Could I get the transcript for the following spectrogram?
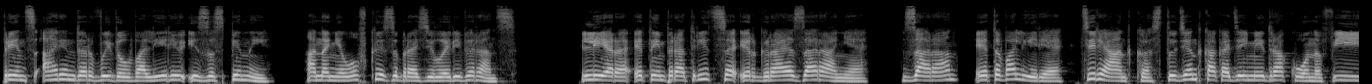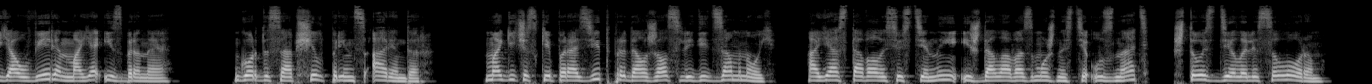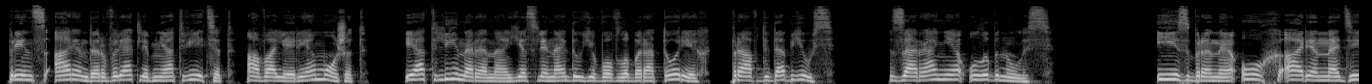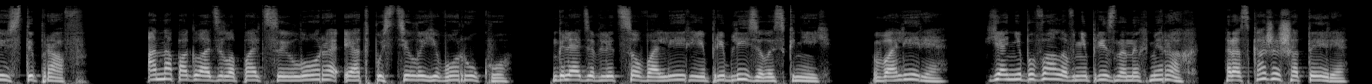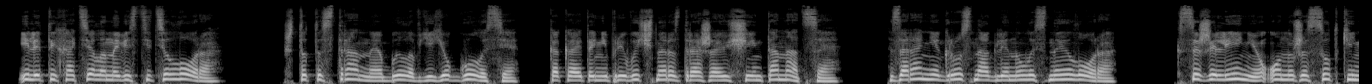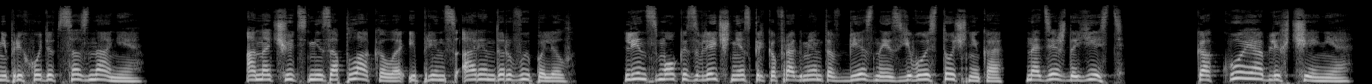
Принц Арендер вывел Валерию из-за спины. Она неловко изобразила реверанс. «Лера — это императрица Эрграя заранее. Заран — это Валерия, тириантка, студентка Академии драконов, и, я уверен, моя избранная», — гордо сообщил принц Арендер. Магический паразит продолжал следить за мной, а я оставалась у стены и ждала возможности узнать, что сделали с Элором. Принц Арендер вряд ли мне ответит, а Валерия может. И от Линарэна, если найду его в лабораториях, правды добьюсь. Заранее улыбнулась. «Избранная, ох, Арен, надеюсь, ты прав». Она погладила пальцы Лора и отпустила его руку. Глядя в лицо Валерии, приблизилась к ней. «Валерия, я не бывала в непризнанных мирах. Расскажешь о Тере? Или ты хотела навестить Лора?» Что-то странное было в ее голосе, какая-то непривычно раздражающая интонация. Заранее грустно оглянулась на Элора. К сожалению, он уже сутки не приходит в сознание. Она чуть не заплакала, и принц Арендер выпалил. Лин смог извлечь несколько фрагментов бездны из его источника. Надежда есть. Какое облегчение!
